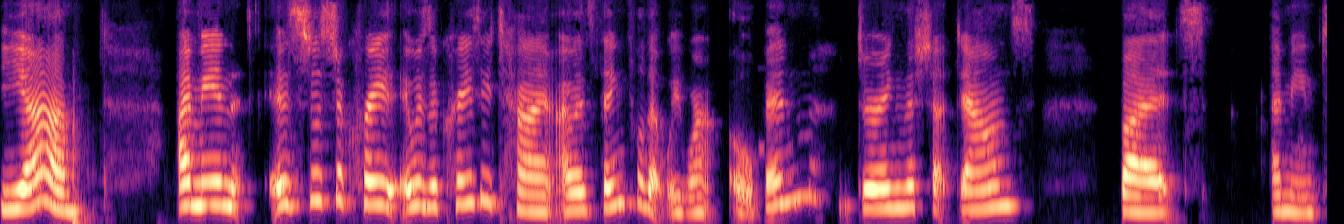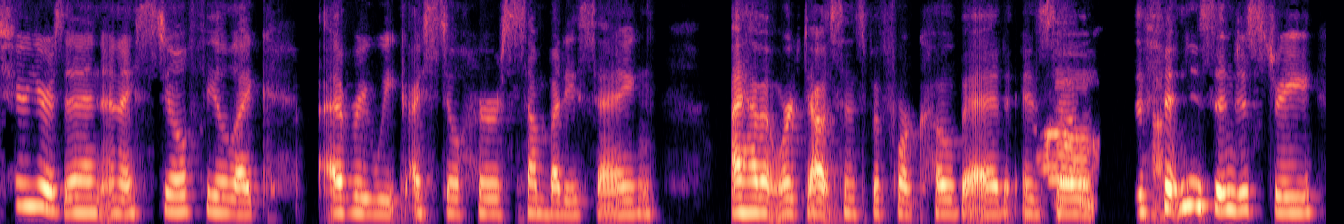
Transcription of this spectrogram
Yeah. I mean, it's just a crazy it was a crazy time. I was thankful that we weren't open during the shutdowns, but I mean, 2 years in and I still feel like every week I still hear somebody saying I haven't worked out since before COVID. And so oh, the fitness industry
